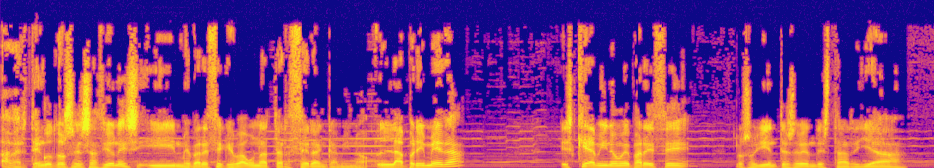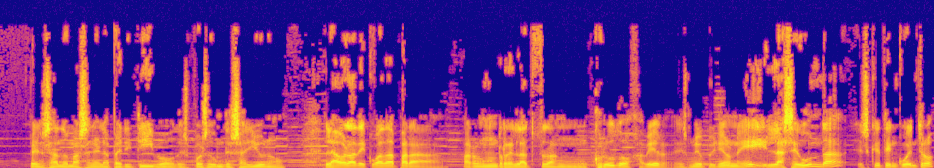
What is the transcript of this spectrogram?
a ver, tengo dos sensaciones y me parece que va una tercera en camino. La primera es que a mí no me parece, los oyentes deben de estar ya pensando más en el aperitivo después de un desayuno, la hora adecuada para, para un relato tan crudo, Javier, es mi opinión. ¿eh? Y la segunda es que te encuentro,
